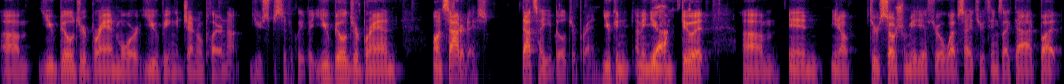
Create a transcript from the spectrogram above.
um, you build your brand more. You being a general player, not you specifically, but you build your brand on Saturdays. That's how you build your brand. You can, I mean, you yeah. can do it um, in you know through social media, through a website, through things like that. But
